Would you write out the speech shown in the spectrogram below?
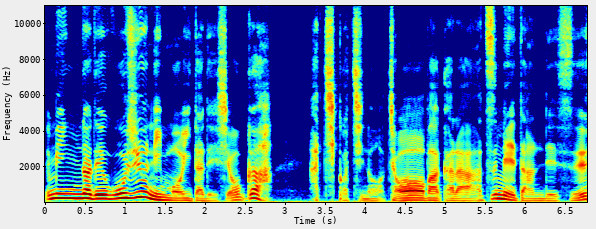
みんなで50人もいたでしょうかあちこちの帳場から集めたんです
